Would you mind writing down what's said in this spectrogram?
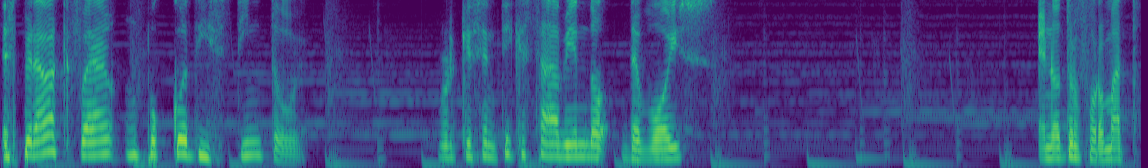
esperaba que fuera un poco distinto, güey, Porque sentí que estaba viendo The Voice en otro formato.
